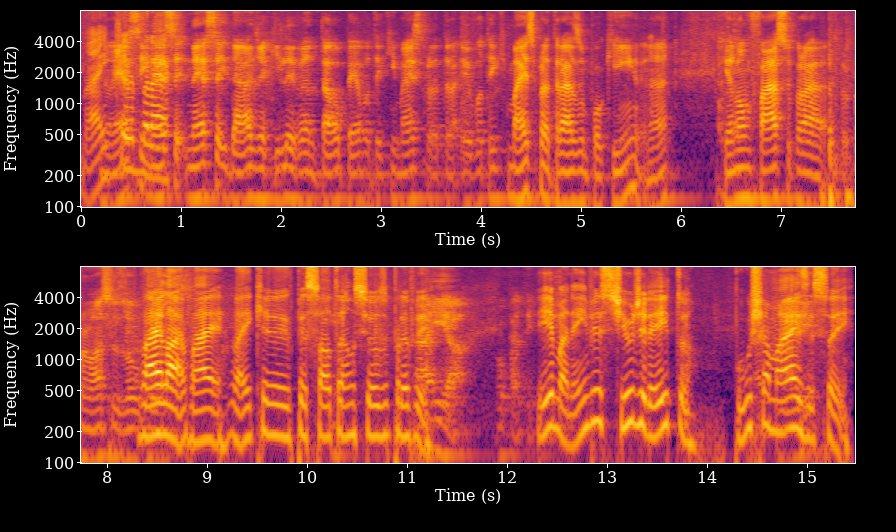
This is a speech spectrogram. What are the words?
Vai não é assim, quebrar. nessa, nessa idade aqui, levantar o pé, vou ter que ir mais para trás. Eu vou ter que ir mais para trás um pouquinho, né? Que eu não faço para os nossos ouvintes. Vai lá, vai. Vai que o pessoal tá ansioso para ver. Aí, ó. Opa, tem Ih, mas nem investiu direito. Puxa Aqui. mais isso aí.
